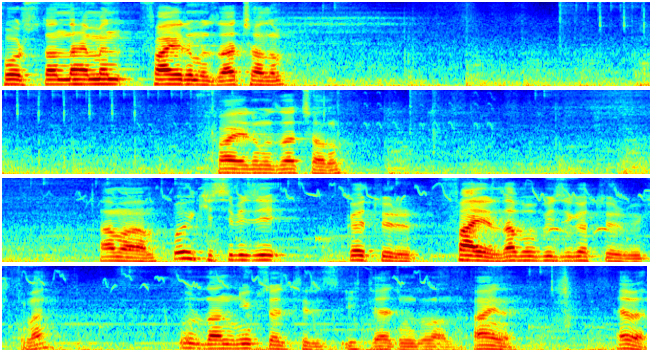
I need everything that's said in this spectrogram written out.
Force'dan da hemen Fire'ımızı açalım. Fire'ımızı açalım. Tamam. Bu ikisi bizi götürür. Fire'da bu bizi götürür büyük ihtimal. Buradan yükseltiriz ihtiyacımız olan. Aynen. Evet.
